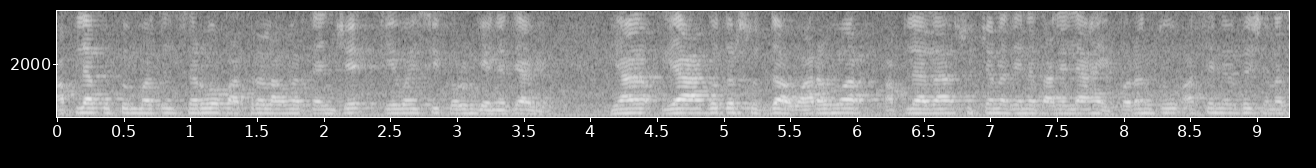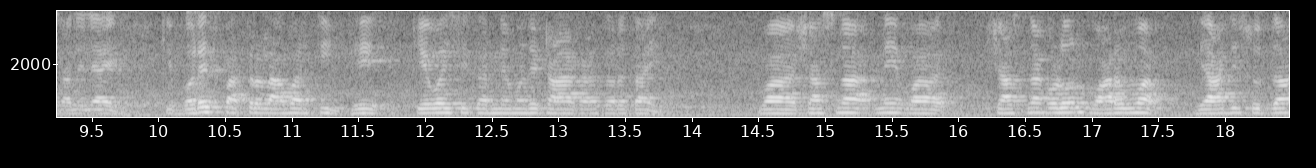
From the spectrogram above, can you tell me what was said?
आपल्या कुटुंबातील सर्व पात्र लाभार्थ्यांचे के वाय सी करून घेण्यात यावे. या या अगोदरसुद्धा वारंवार आपल्याला सूचना देण्यात आलेल्या आहे परंतु असे निर्देशनास आलेले आहे की बरेच पात्र लाभार्थी हे के वाय सी करण्यामध्ये टाळाटाळ करत आहे वा शासनाने वा शासनाकडून वारंवार याआधीसुद्धा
